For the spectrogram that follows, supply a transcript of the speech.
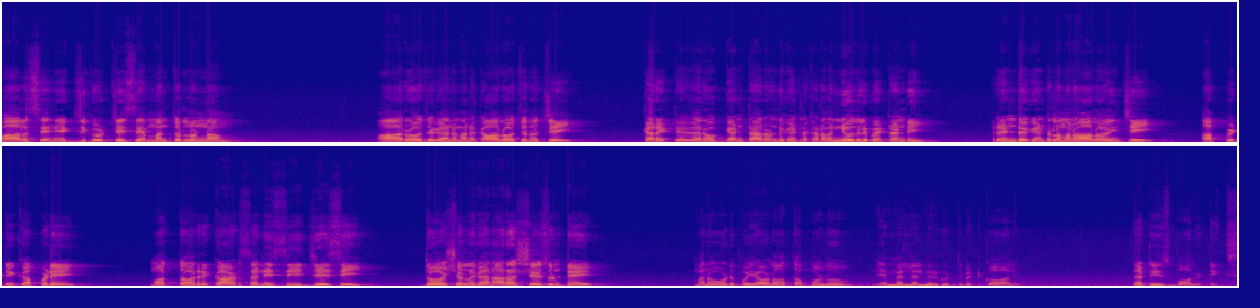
పాలసీని ఎగ్జిక్యూట్ చేసే మంత్రులు ఉన్నాం ఆ రోజు కానీ మనకు ఆలోచన వచ్చాయి. కరెక్ట్గా ఒక గంట రెండు గంటలు అక్కడ అన్నీ వదిలిపెట్టండి. రెండు గంటలు మనం ఆలోచించి అప్పటికప్పుడే మొత్తం రికార్డ్స్ అన్ని సీజ్ చేసి దోషులను కానీ అరెస్ట్ చేసుంటే మనం ఓడిపోయేవాళ్ళం ఆ తమ్ముళ్ళు ఎమ్మెల్యేలు మీరు గుర్తుపెట్టుకోవాలి. That is politics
